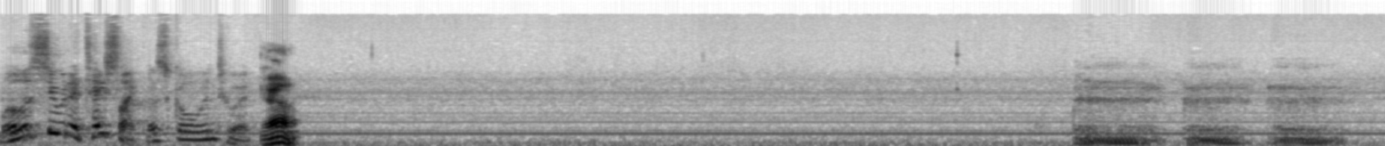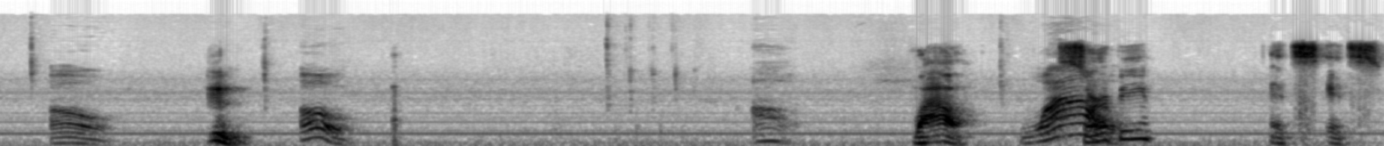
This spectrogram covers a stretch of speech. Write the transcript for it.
Well, let's see what it tastes like. Let's go into it. yeah, Oh. Mm. Oh. Oh. wow, Wow. syrupy. It's it's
